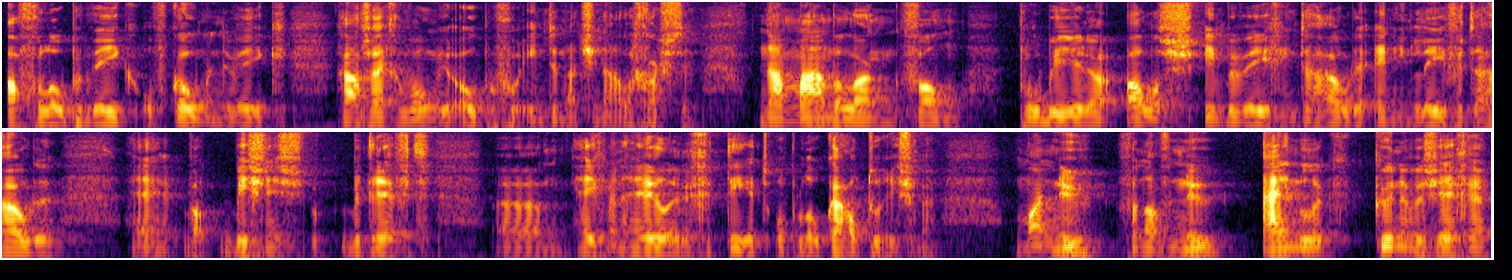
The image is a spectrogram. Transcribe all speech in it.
afgelopen week of komende week gaan zij gewoon weer open voor internationale gasten. Na maandenlang van proberen alles in beweging te houden en in leven te houden, hè, wat business betreft, um, heeft men heel erg geteerd op lokaal toerisme. Maar nu, vanaf nu, eindelijk kunnen we zeggen.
